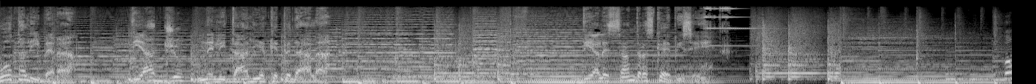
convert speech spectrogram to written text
Ruota libera. Viaggio nell'Italia che pedala. Di Alessandra Schepisi.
